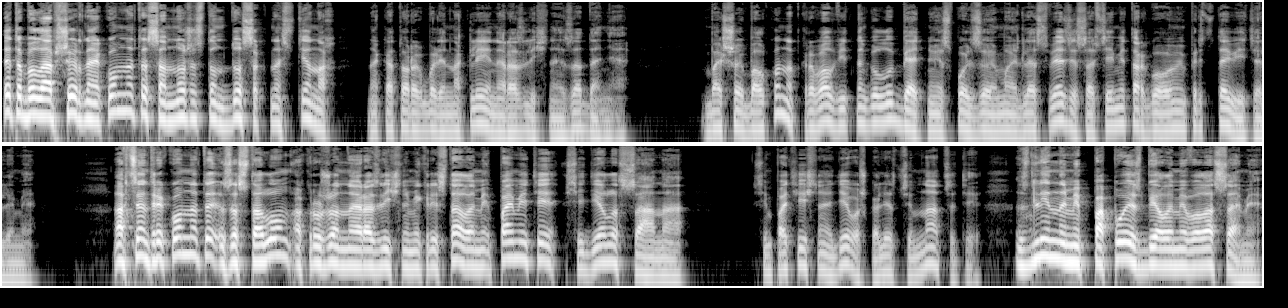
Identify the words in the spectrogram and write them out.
Это была обширная комната со множеством досок на стенах, на которых были наклеены различные задания. Большой балкон открывал вид на голубятню, используемую для связи со всеми торговыми представителями. А в центре комнаты, за столом, окруженная различными кристаллами памяти, сидела Сана. Симпатичная девушка лет семнадцати, с длинными по пояс белыми волосами.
